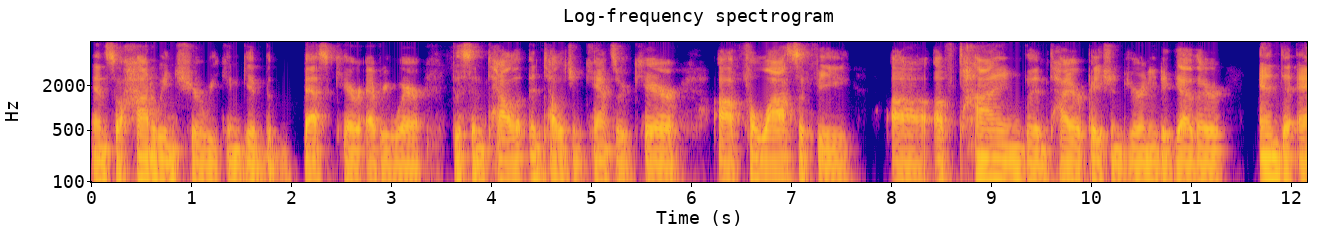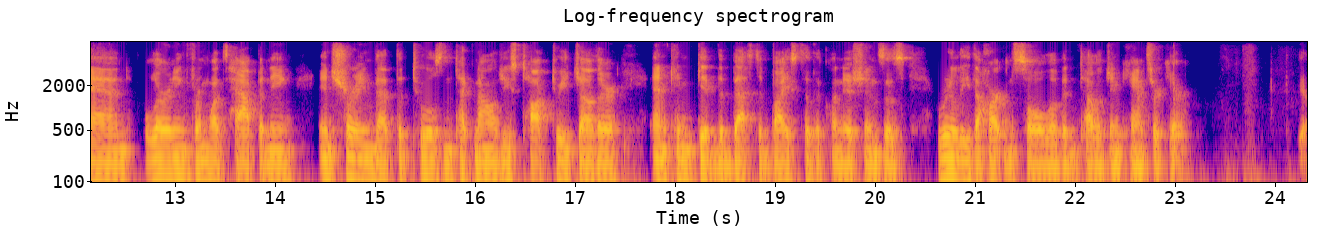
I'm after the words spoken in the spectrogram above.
and so, how do we ensure we can give the best care everywhere? This intel- intelligent cancer care uh, philosophy uh, of tying the entire patient journey together, end to end, learning from what's happening, ensuring that the tools and technologies talk to each other and can give the best advice to the clinicians is really the heart and soul of intelligent cancer care. Yeah.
